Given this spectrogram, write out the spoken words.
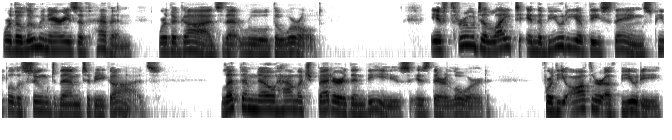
or the luminaries of heaven were the gods that ruled the world. If through delight in the beauty of these things people assumed them to be gods, let them know how much better than these is their Lord, for the author of beauty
